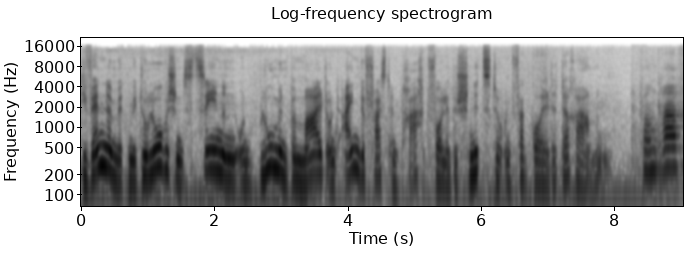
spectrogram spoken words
Die Wände mit mythologischen Szenen und Blumen bemalt und eingefasst in prachtvolle geschnitzte und vergoldete Rahmen von Graf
